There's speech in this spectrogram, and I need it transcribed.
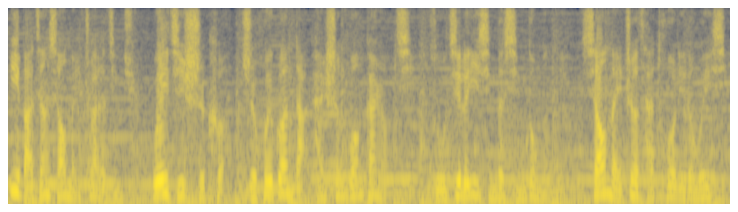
一把将小美拽了进去。危急时刻，指挥官打开声光干扰器，阻击了异形的行动能力，小美这才脱离了危险。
